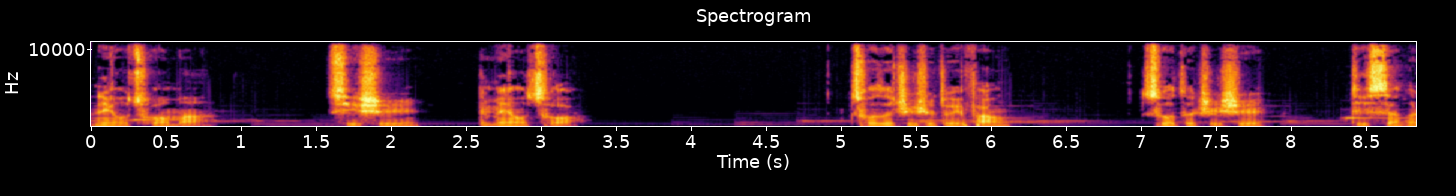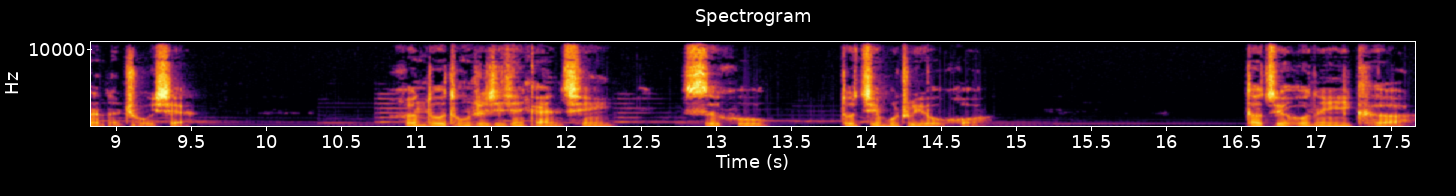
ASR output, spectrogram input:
你有错吗？其实你没有错，错的只是对方，错的只是第三个人的出现。很多同志之间感情似乎都经不住诱惑，到最后那一刻，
